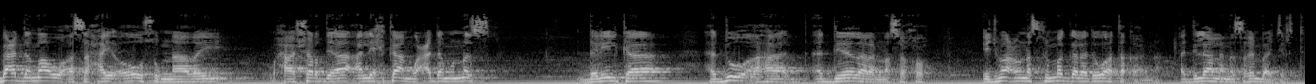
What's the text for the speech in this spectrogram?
bacdamaa uu asaxay oo u sugnaaday waxaa shardi ah alixkaamku cadamu nas daliilka hadduu ahaa adilada la nasakho. Ijmaacu naskhi ma galade waa taqaana. La naskhin baa jirta.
